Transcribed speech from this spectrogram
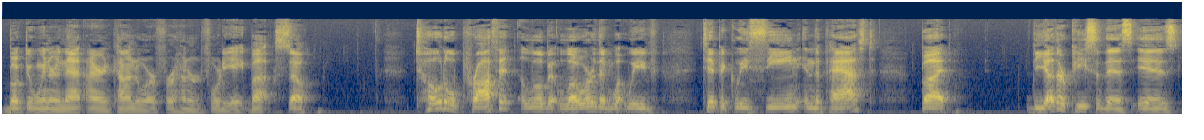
booked a winner in that iron condor for 148 bucks. So Total profit, a little bit lower than what we've typically seen in the past. But the other piece of this is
